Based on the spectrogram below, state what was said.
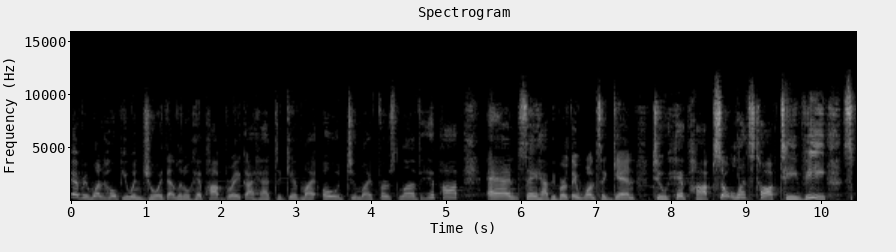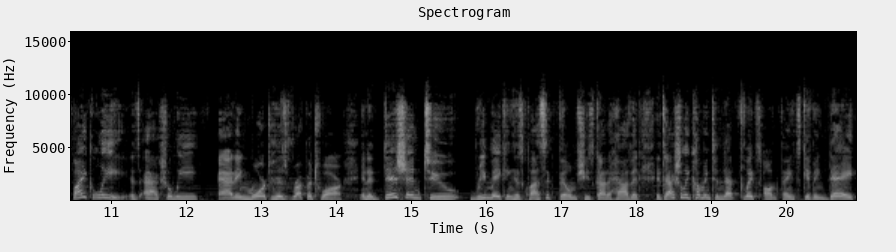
Everyone, hope you enjoyed that little hip hop break. I had to give my ode to my first love, hip hop, and say happy birthday once again to hip hop. So let's talk TV. Spike Lee is actually adding more to his repertoire. In addition to remaking his classic film, She's Gotta Have It, it's actually coming to Netflix on Thanksgiving Day.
